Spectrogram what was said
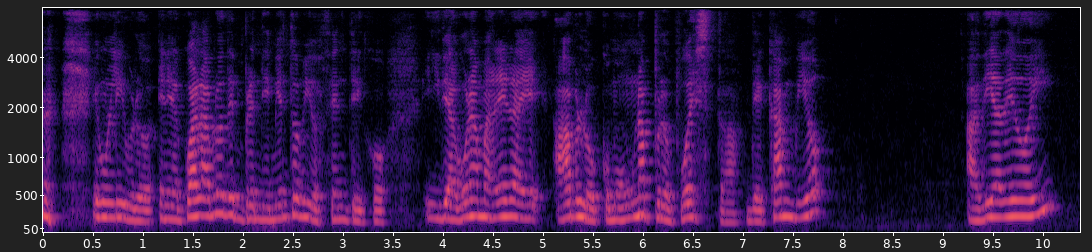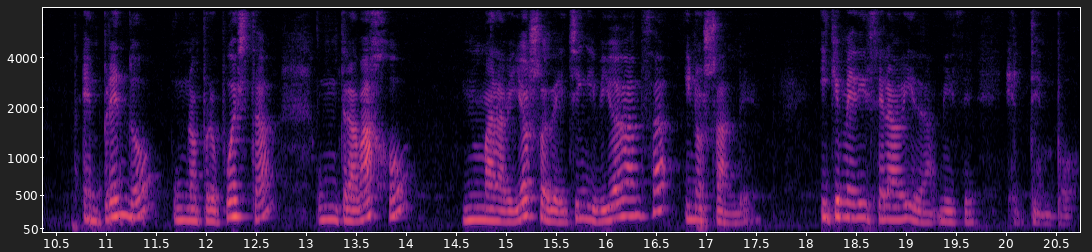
un libro en el cual hablo de emprendimiento biocéntrico y de alguna manera eh, hablo como una propuesta de cambio, a día de hoy emprendo una propuesta, un trabajo maravilloso de Ching y biodanza y no sale. ¿Y qué me dice la vida? Me dice, el tiempo.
